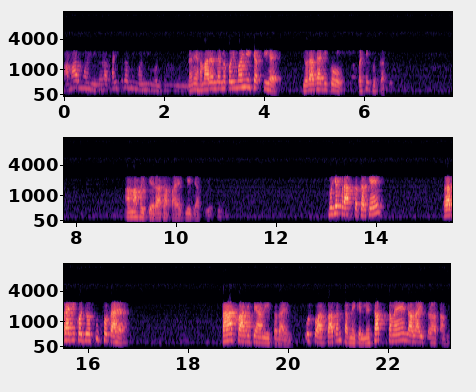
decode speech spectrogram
हमार मोहिनी राधा जी को मोहिनी बोलते हैं। मैंने हमारे अंदर में कोई मोहिनी शक्ति है जो राधा जी को वशीभूत कर देती है। आमा हुई राधा पाए जी जाती है। मुझे प्राप्त करके राधा जी को जो सुख होता है कहा स्वादित आमी सदाई उसको आस्वादन करने के लिए मैं सब समय लालायित रहता हूँ।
